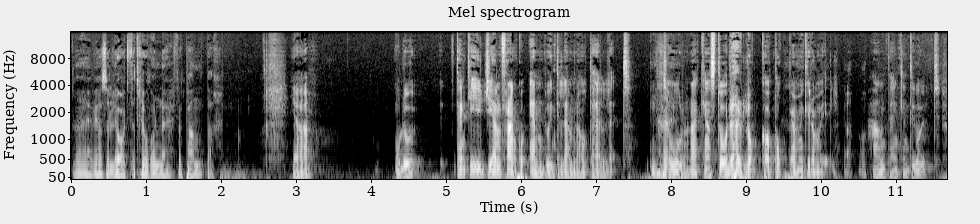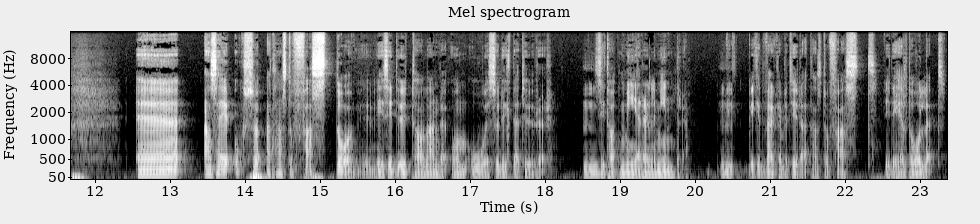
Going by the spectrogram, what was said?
Nej, vi har så lågt förtroende för pampar. Ja. Och då tänker ju Gianfranco ändå inte lämna hotellet. Så hororna kan stå där och locka och pocka hur mycket de vill. Han tänker inte gå ut. Eh, han säger också att han står fast då vid sitt uttalande om OS och diktaturer. Citat mer eller mindre. Vilket verkar betyda att han står fast vid det helt och hållet.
